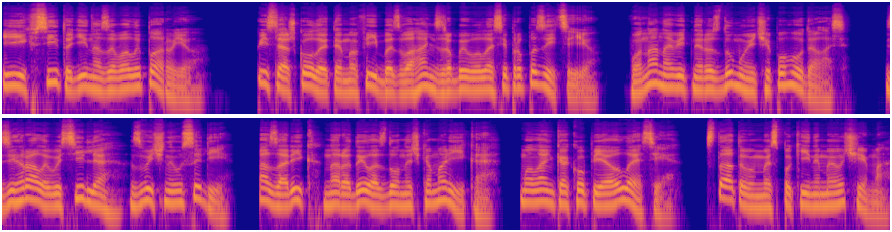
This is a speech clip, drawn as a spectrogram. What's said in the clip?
і їх всі тоді називали парою. Після школи Тимофій без вагань зробив Олесі пропозицію. Вона навіть не роздумуючи погодилась. Зіграли весілля звичне у селі, а за рік народилась донечка Марійка, маленька копія Олесі, з татовими спокійними очима.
